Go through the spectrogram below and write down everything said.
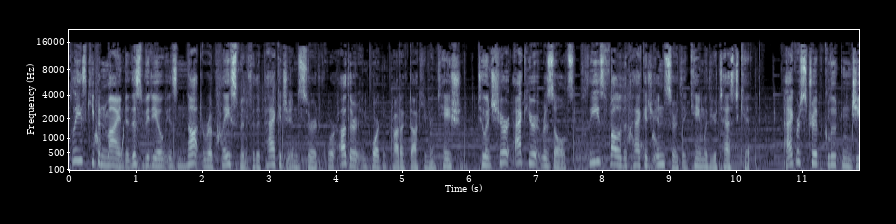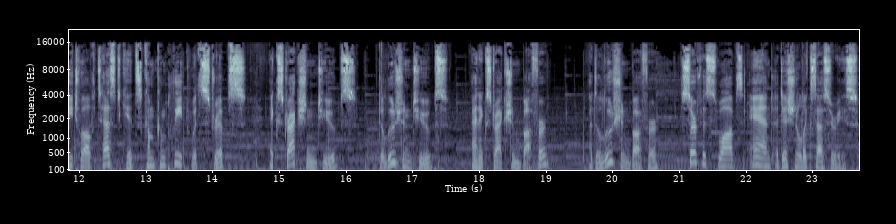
Please keep in mind that this video is not a replacement for the package insert or other important product documentation. To ensure accurate results, please follow the package insert that came with your test kit. AgraStrip Gluten G12 test kits come complete with strips, extraction tubes, dilution tubes, an extraction buffer, a dilution buffer, surface swabs, and additional accessories.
